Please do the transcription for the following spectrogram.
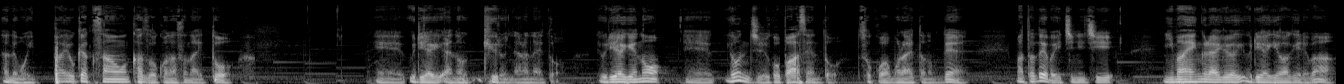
なんでもういっぱいお客さんを数をこなさないと、えー、売上あの給料にならないと。売上の、えー、45%そこはもらえたので、まあ、例えば1日2万円ぐらい売り上げを上げれば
